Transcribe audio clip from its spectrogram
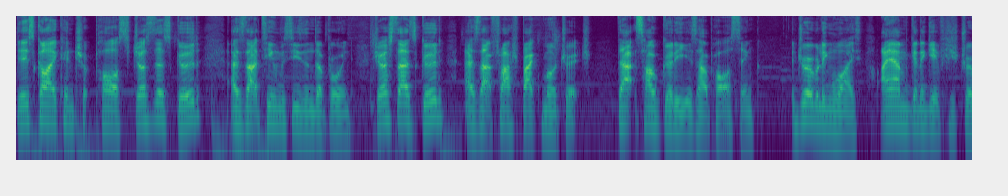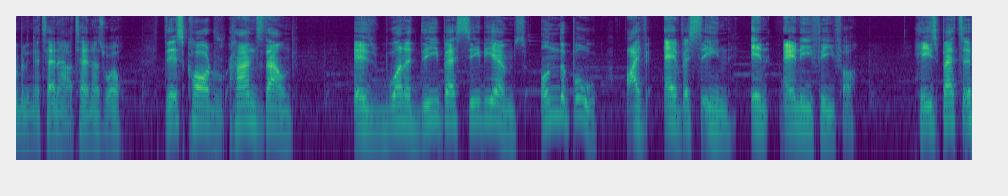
This guy can pass just as good as that team with season De Bruyne, just as good as that flashback Modric. That's how good he is at passing. Dribbling wise, I am going to give his dribbling a 10 out of 10 as well. This card, hands down, is one of the best CDMs on the ball I've ever seen in any FIFA. He's better,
